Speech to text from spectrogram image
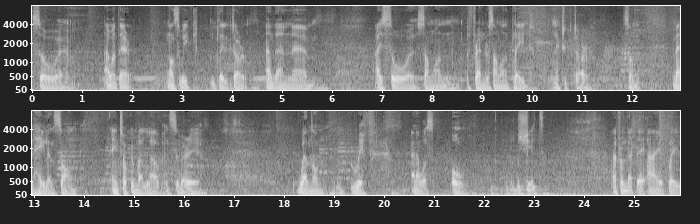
So um, I went there once a week and played the guitar, and then um, I saw someone, a friend or someone, played electric guitar, some Van Halen song, and talking about love. It's a very well-known riff, and I was, oh shit. And from that day, I played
